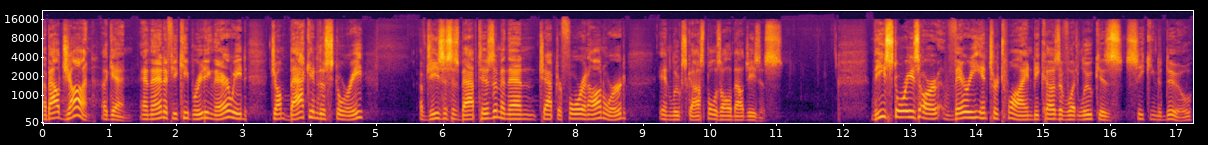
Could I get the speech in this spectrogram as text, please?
about John again. And then if you keep reading there, we'd jump back into the story of Jesus' baptism, and then chapter 4 and onward in Luke's gospel is all about Jesus. These stories are very intertwined because of what Luke is seeking to do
